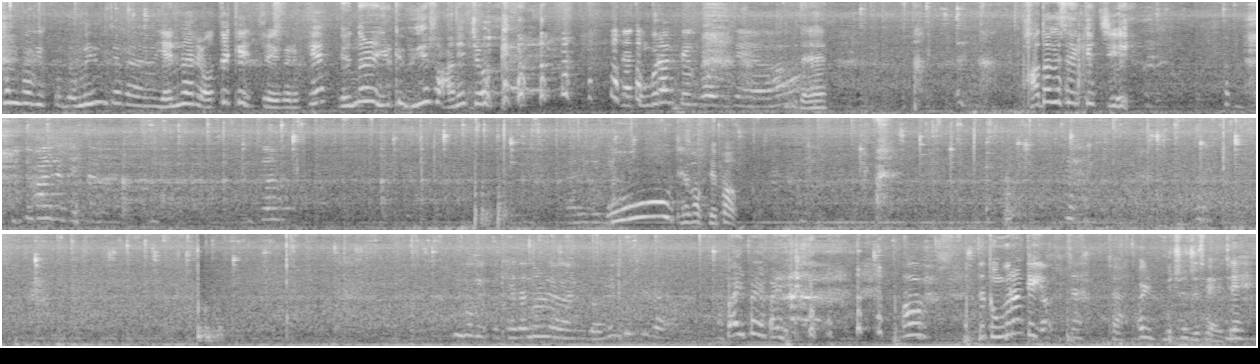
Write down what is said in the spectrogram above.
한복 입고 너무 힘들어요. 옛날에 어떻게 했죠, 그렇게? 옛날에 이렇게 위에서 안 했죠. 자, 동그랑땡 구워주세요. 네. 바닥에서 했겠지. 오, 대박, 대박. 한복 입고 계단 올라가기 너무 힘들어요. 빨리, 빨리, 빨리. 어, 자, 동그랑땡, 여, 자, 자, 빨리 묻혀주세요, 이제. 네.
